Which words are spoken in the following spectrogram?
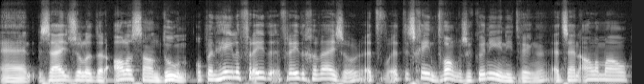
En zij zullen er alles aan doen, op een hele vrede, vredige wijze hoor. Het, het is geen dwang, ze kunnen je niet dwingen. Het zijn allemaal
